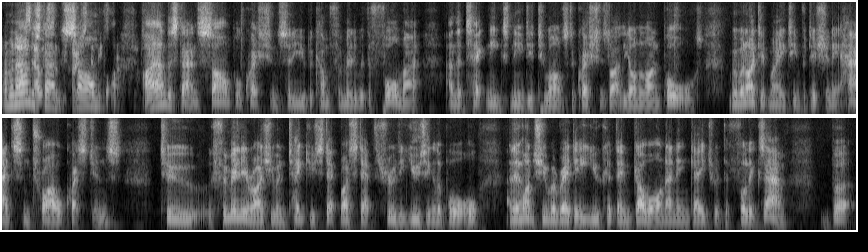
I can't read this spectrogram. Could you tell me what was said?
I mean, That's I understand supposed to be sample. I understand sample questions so that you become familiar with the format and the techniques needed to answer the questions, like the online portals. I mean, when I did my 18th edition, it had some trial questions to familiarize you and take you step by step through the using of the portal. And then Yeah. once you were ready, you could then go on and engage with the full exam. But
